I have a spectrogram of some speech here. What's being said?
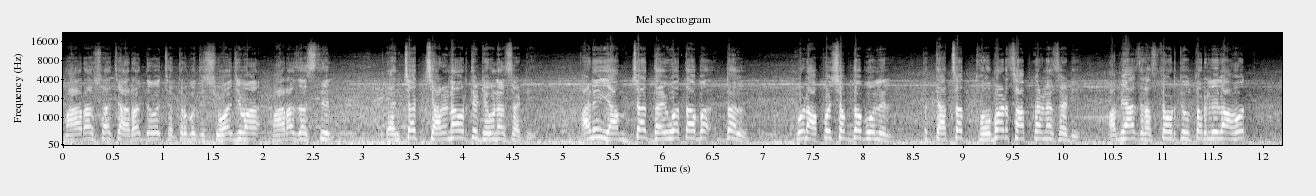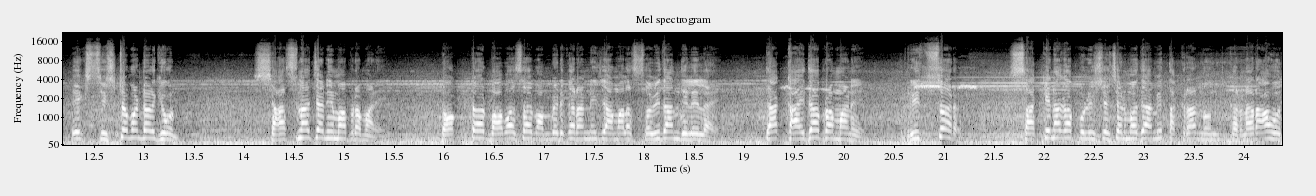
महाराष्ट्राचे आराध्य छत्रपती शिवाजी महाराज असतील यांच्या चरणावरती ठेवण्यासाठी आणि आमच्या दैवताबद्दल कोण अपशब्द बोलेल तर त्याचा थोबाड साफ करण्यासाठी आम्ही आज रस्त्यावरती उतरलेलो आहोत. एक शिष्टमंडळ घेऊन शासनाच्या नियमाप्रमाणे डॉक्टर बाबासाहेब आंबेडकरांनी जे आम्हाला संविधान दिलेलं आहे त्या कायद्याप्रमाणे रितसर साकेनागा पोलीस स्टेशनमध्ये आम्ही तक्रार नोंद करणार आहोत.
